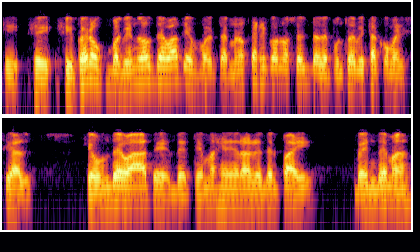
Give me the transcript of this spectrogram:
Sí, sí, sí, pero volviendo a los debates, pues, tenemos que reconocer desde el punto de vista comercial que un debate de temas generales del país vende más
